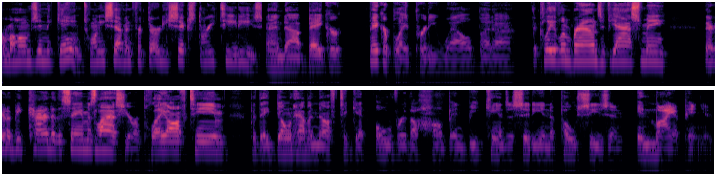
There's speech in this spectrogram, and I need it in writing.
for Mahomes in the game 27 for 36, three TDs. And uh, Baker, Baker played pretty well, but uh, the Cleveland Browns, if you ask me, they're going to be kind of the same as last year a playoff team, but they don't have enough to get over the hump and beat Kansas City in the postseason, in my opinion.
